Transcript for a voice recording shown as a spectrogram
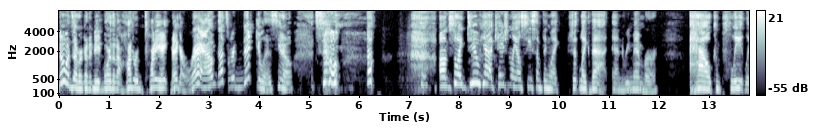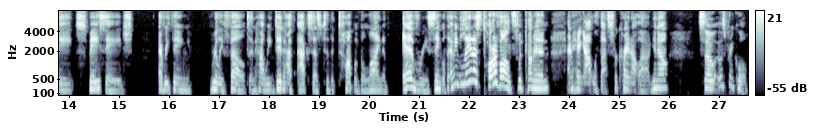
no one's ever going to need more than 128 mega RAM. That's ridiculous, you know. So, um, so I do, yeah. Occasionally, I'll see something like like that and remember how completely space age everything really felt, and how we did have access to the top of the line of every single thing. I mean, Linus Torvalds would come in and hang out with us for crying out loud, you know. So it was pretty cool.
